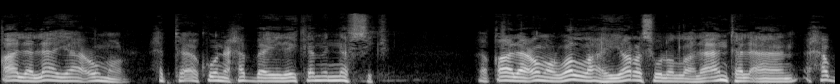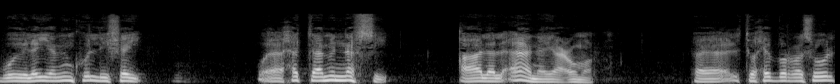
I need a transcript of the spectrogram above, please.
قال لا يا عمر حتى أكون أحب إليك من نفسك. فقال عمر والله يا رسول الله لأنت الآن أحب إلي من كل شيء. وحتى من نفسي. قال الآن يا عمر فتحب الرسول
